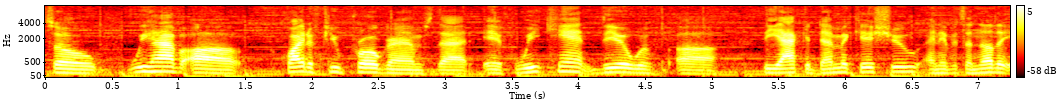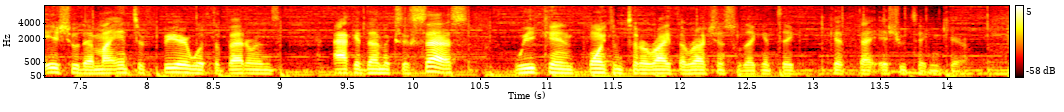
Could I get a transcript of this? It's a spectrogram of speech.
So we have uh, quite a few programs that if we can't deal with uh, the academic issue and if it's another issue that might interfere with the veterans' academic success, we can point them to the right direction so they can take, get that issue taken care of.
